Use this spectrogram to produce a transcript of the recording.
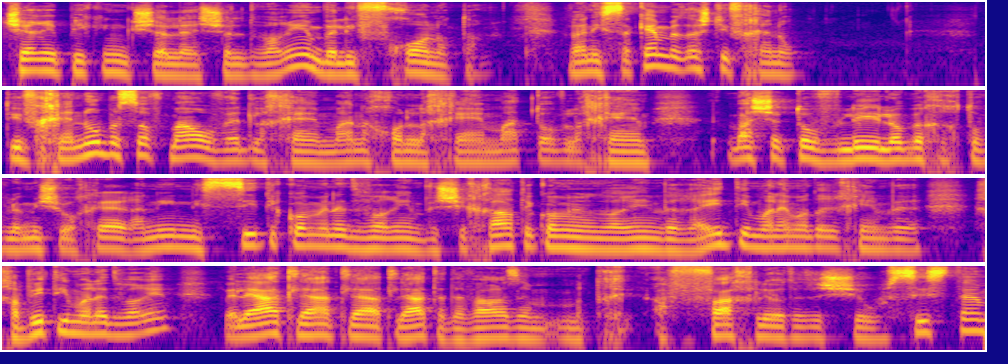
cherry picking של, של דברים ולבחון אותם. ואני אסכם בזה שתבחנו. תבחנו בסוף מה עובד לכם, מה נכון לכם, מה טוב לכם. מה שטוב לי לא בהכרח טוב למישהו אחר. אני ניסיתי כל מיני דברים, ושחררתי כל מיני דברים, וראיתי מלא מדריכים, וחוויתי מלא דברים, ולאט לאט לאט לאט הדבר הזה מתח... הפך להיות איזשהו סיסטם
